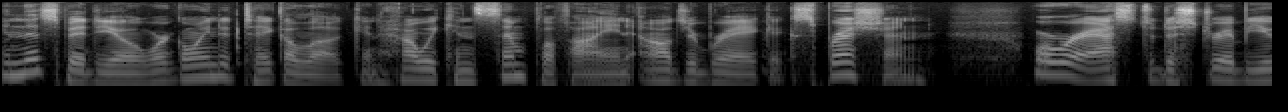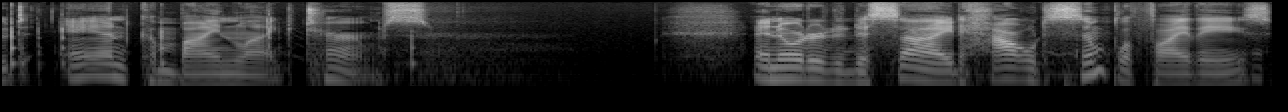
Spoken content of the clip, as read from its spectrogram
In this video, we're going to take a look at how we can simplify an algebraic expression where we're asked to distribute and combine like terms. In order to decide how to simplify these,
